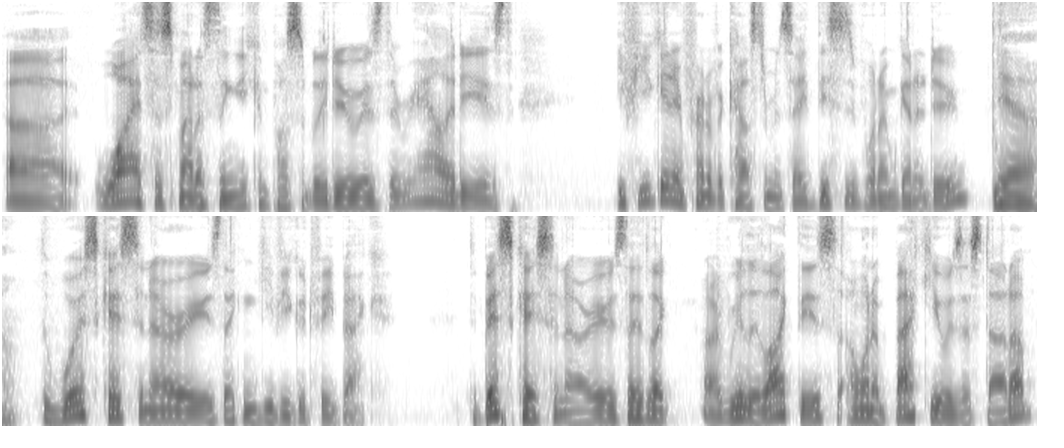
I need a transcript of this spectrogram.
Uh, why it's the smartest thing you can possibly do is the reality is if you get in front of a customer and say, this is what I'm going to do. Yeah. The worst case scenario is they can give you good feedback. The best case scenario is they're like, I really like this. I want to back you as a startup.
